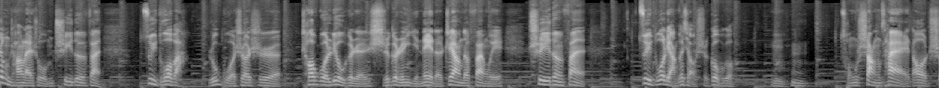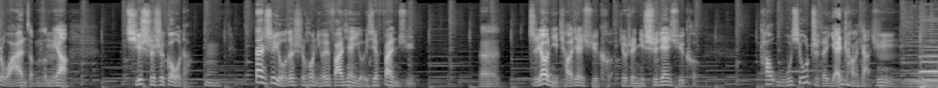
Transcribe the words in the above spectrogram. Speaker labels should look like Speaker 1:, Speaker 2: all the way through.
Speaker 1: 正常来说，我们吃一顿饭，最多吧，如果说是超过六个人、十个人以内的这样的范围，吃一顿饭最多两个小时，够不够？
Speaker 2: 嗯
Speaker 3: 嗯
Speaker 1: 从上菜到吃完怎么怎么样，其实是够的。
Speaker 3: 嗯，
Speaker 1: 但是有的时候你会发现有一些饭局，呃，只要你条件许可，就是你时间许可，它无休止的延长下去。
Speaker 2: 嗯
